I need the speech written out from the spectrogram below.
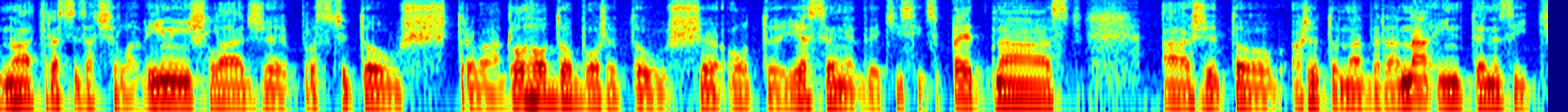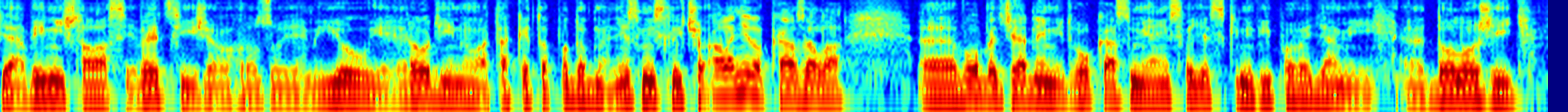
no a teraz si začala vymýšľať, že proste to už trvá dlhodobo, že to už od jesene 2015 a že to, a že to naberá na intenzite a vymýšľala si veci, že ohrozujem ju, jej rodinu a takéto podobné nezmysly, čo ale nedokázala e, vôbec žiadnymi dôkazmi ani svedeckými výpovediami e, doložiť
